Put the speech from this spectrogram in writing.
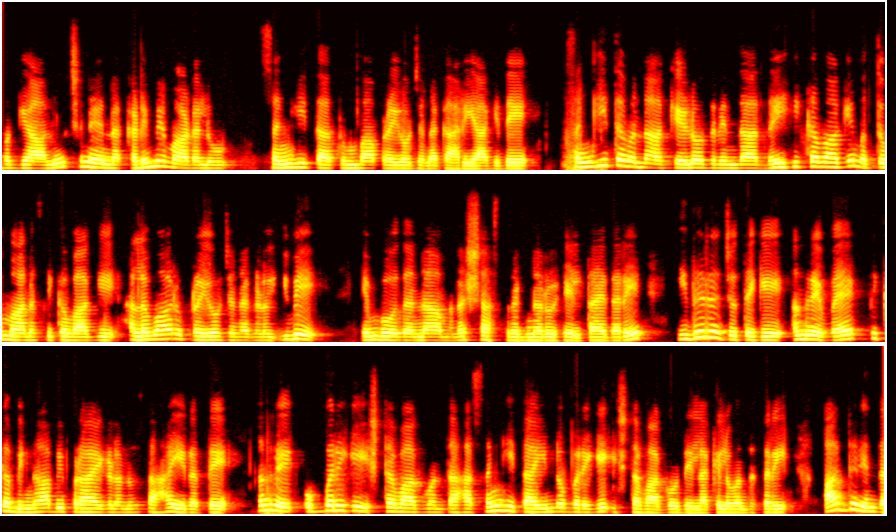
ಬಗ್ಗೆ ಆಲೋಚನೆಯನ್ನ ಕಡಿಮೆ ಮಾಡಲು ಸಂಗೀತ ತುಂಬಾ ಪ್ರಯೋಜನಕಾರಿಯಾಗಿದೆ. ಸಂಗೀತವನ್ನ ಕೇಳೋದ್ರಿಂದ ದೈಹಿಕವಾಗಿ ಮತ್ತು ಮಾನಸಿಕವಾಗಿ ಹಲವಾರು ಪ್ರಯೋಜನಗಳು ಇವೆ ಎಂಬುದನ್ನ ಮನಃಶಾಸ್ತ್ರಜ್ಞರು ಹೇಳ್ತಾ ಇದ್ದಾರೆ. ಇದರ ಜೊತೆಗೆ ಅಂದ್ರೆ ವೈಯಕ್ತಿಕ ಭಿನ್ನಾಭಿಪ್ರಾಯಗಳನ್ನು ಸಹ ಇರುತ್ತೆ. ಅಂದ್ರೆ ಒಬ್ಬರಿಗೆ ಇಷ್ಟವಾಗುವಂತಹ ಸಂಗೀತ ಇನ್ನೊಬ್ಬರಿಗೆ ಇಷ್ಟವಾಗೋದಿಲ್ಲ ಕೆಲವೊಂದು ಸರಿ. ಆದ್ದರಿಂದ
